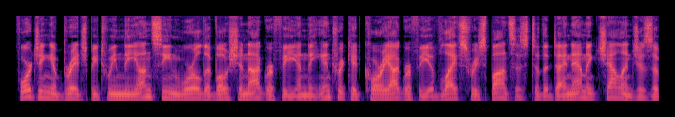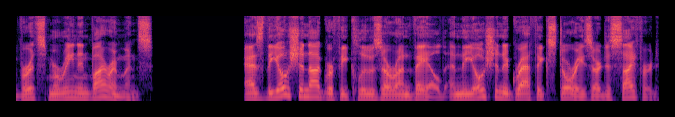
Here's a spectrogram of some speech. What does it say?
forging a bridge between the unseen world of oceanography and the intricate choreography of life's responses to the dynamic challenges of Earth's marine environments. As the oceanography clues are unveiled and the oceanographic stories are deciphered,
